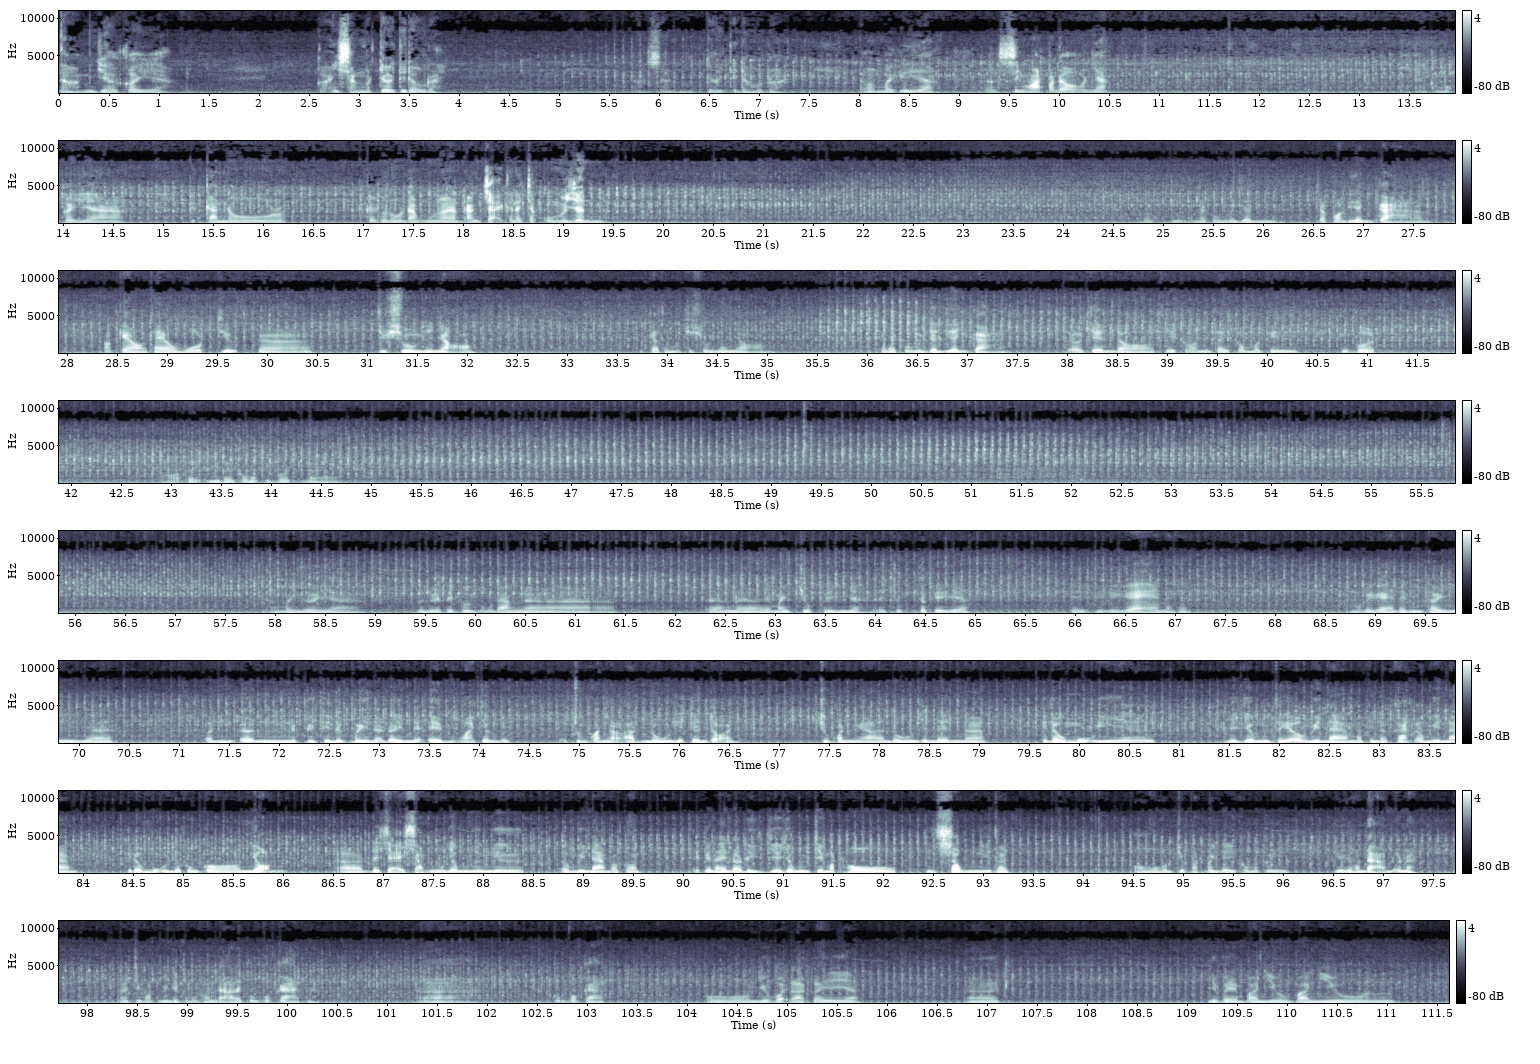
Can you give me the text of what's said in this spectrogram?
À, bây giờ coi à, có ánh sáng mặt trời tới đâu rồi. Ánh sáng mặt trời tới đâu rồi? Đó, mấy cái uh, sinh hoạt bắt đầu rồi nha. Có một cái uh, cái cano cái cano đang đang chạy cái này chắc của người dân. Đó, này của người dân chắc họ đi đánh cá. đó họ kéo theo một chiếc uh, chiếc xuồng nhỏ. Nhỏ kéo theo một chiếc xuồng nhỏ nhỏ. Cái này của người dân đi đánh cá. Ở trên đó thì con mình thấy có một cái cái vợt. Họ thấy mình thấy có một cái vợt là người à, mấy người tây phương cũng đang à, đang à, máy chụp hình để chụp cho cái à, cái cái, cái ghe này một cái ghe này mình thấy ẩn, ẩn, cái, cái nước biển ở đây nó êm quá chừng đi. Xung chung quanh là núi hết trơn trọi. Chung quanh là núi cho nên cái đầu mũi giống như thấy ở miền Nam á, thì nó khác ở miền Nam. Cái đầu mũi nó không có nhọn à, để chạy sóng giống như, như ở miền Nam bà con. Thì cái này nó đi giống như trên mặt hồ trên sông vậy thôi. Oh, trước mặt mình đây có một cái cái hòn đảo nữa nè. À, trước mặt mình đây có một hòn đảo này cũng có cát nè. À, cũng có cát. Ồ như vậy là cái à, như vậy bao nhiêu bao nhiêu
